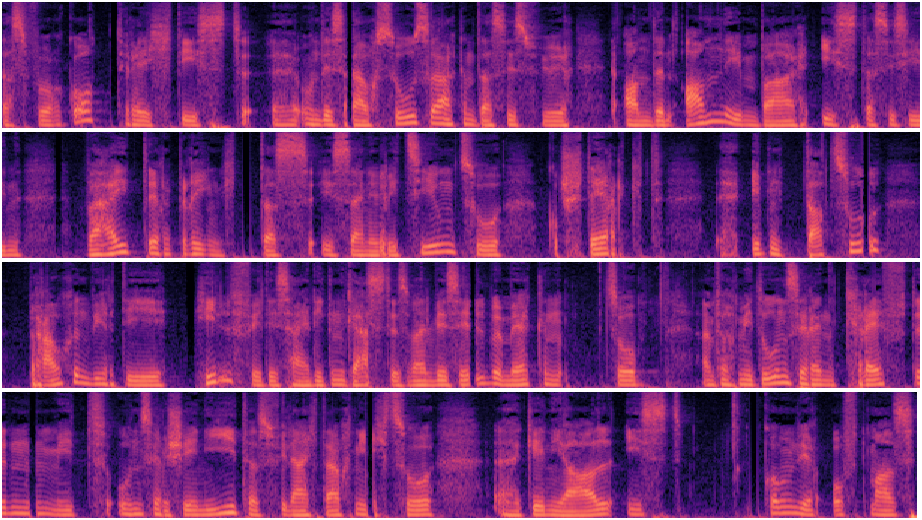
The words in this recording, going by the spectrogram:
das vor Gott recht ist äh, und es auch so sagen, dass es für anderen annehmbar ist, dass es ihn weiterbringt, dass es seine Beziehung zu Gott stärkt. Äh, eben dazu brauchen wir die Hilfe des Heiligen Geistes, weil wir selber merken, so einfach mit unseren Kräften, mit unserem Genie, das vielleicht auch nicht so äh, genial ist, kommen wir oftmals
